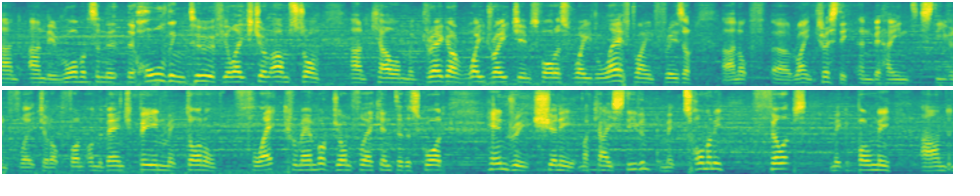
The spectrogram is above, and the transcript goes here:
and Andy Robertson. The, the holding two, if you like, Stuart Armstrong and Callum McGregor. Wide right, James Forrest. Wide left, Ryan Fraser. And up uh, Ryan Christie in behind Steven Fletcher up front. On the bench, Bain, McDonald, Fleck, remember, John Fleck into the squad. Hendry, Shinnie, Mackay, Stephen, McTominay, Phillips, McBurnie, and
